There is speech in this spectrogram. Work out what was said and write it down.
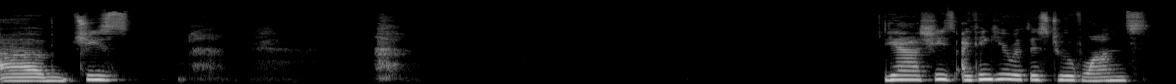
Um, she's Yeah, she's, I think here with this Two of Wands,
